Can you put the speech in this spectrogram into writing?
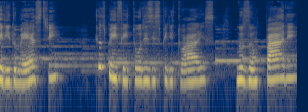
Querido Mestre, que os benfeitores espirituais nos ampare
